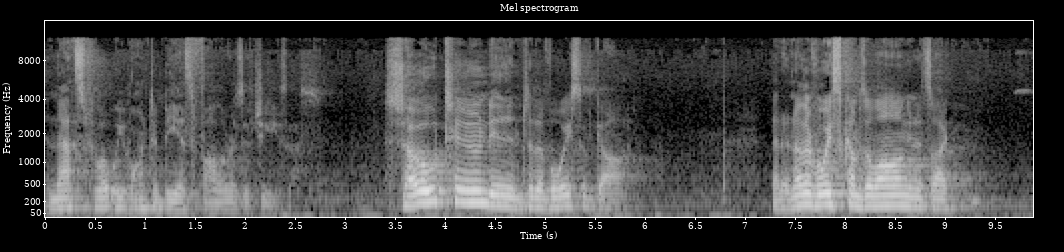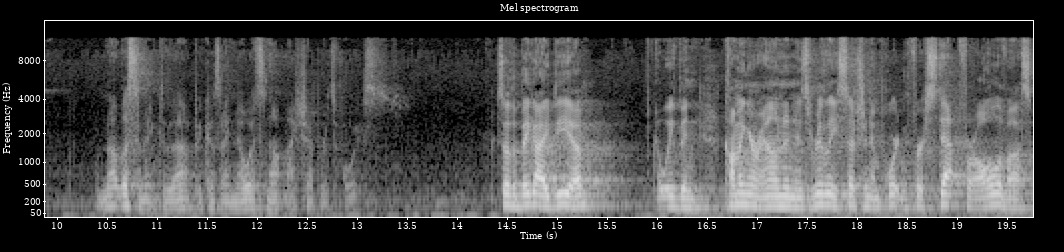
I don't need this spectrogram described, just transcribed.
And that's what we want to be as followers of Jesus. So tuned in to the voice of God that another voice comes along and it's like, I'm not listening to that because I know it's not my shepherd's voice. So the big idea we've been coming around and is really such an important first step for all of us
